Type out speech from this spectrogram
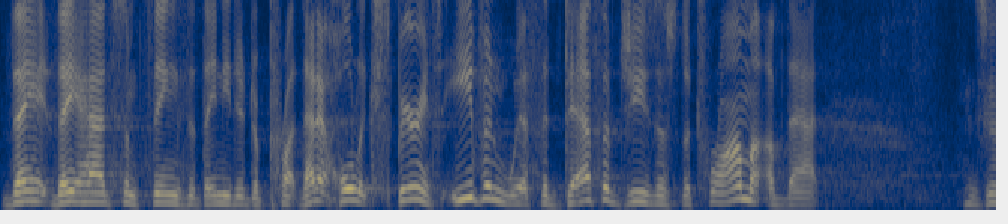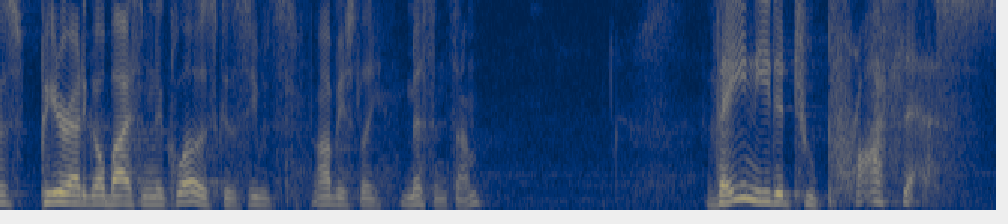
They, they had some things that they needed to, that whole experience, even with the death of Jesus, the trauma of that, it's because Peter had to go buy some new clothes because he was obviously missing some. They needed to process.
